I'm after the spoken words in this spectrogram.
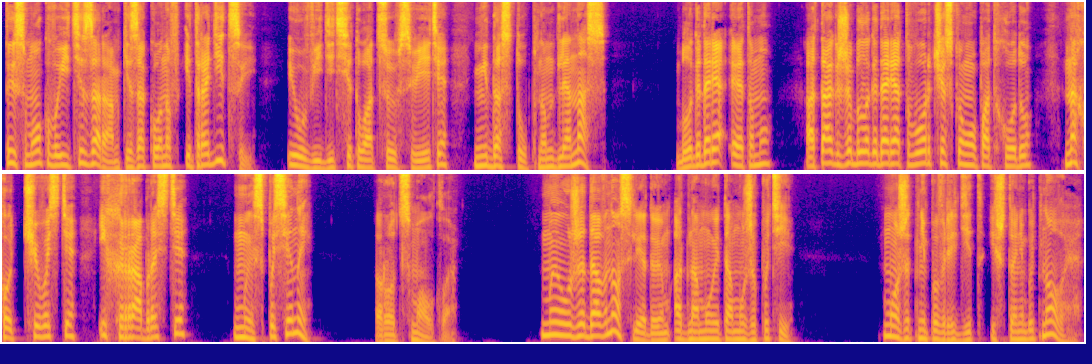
«Ты смог выйти за рамки законов и традиций и увидеть ситуацию в свете, недоступном для нас. Благодаря этому а также благодаря творческому подходу, находчивости и храбрости мы спасены». Рот смолкла. «Мы уже давно следуем одному и тому же пути. Может, не повредит и что-нибудь новое?»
